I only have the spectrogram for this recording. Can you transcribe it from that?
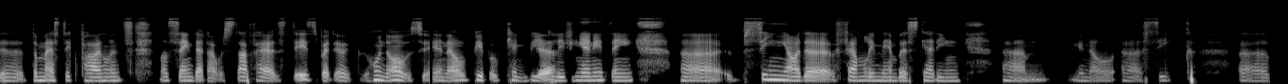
the domestic violence not saying that our staff has this but uh, who knows you know people can be Yeah. living anything uh, seeing other family members getting um, you know uh, sick uh,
